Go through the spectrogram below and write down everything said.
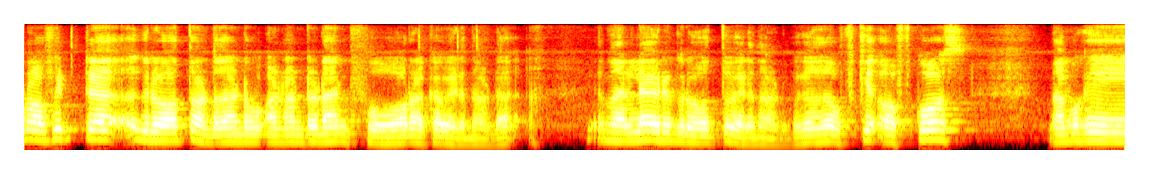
പ്രോഫിറ്റ് ഗ്രോത്ത് ഉണ്ട്. അതുകൊണ്ട് വൺ ഹൺഡ്രഡ് ആൻഡ് ഫോർ ഒക്കെ വരുന്നുണ്ട്. നല്ല ഒരു ഗ്രോത്ത് വരുന്നുണ്ട് ബിക്കോസ് ഓഫ് ഓഫ് കോഴ്സ് നമുക്ക് ഈ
